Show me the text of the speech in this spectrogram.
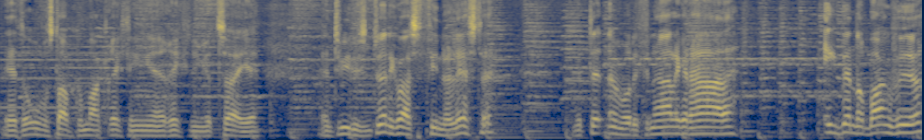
Die heeft de overstap gemaakt richting, richting het Zuiden. In 2020 was ze finaliste. Met dit nummer de finale gaat halen. Ik ben er bang voor.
